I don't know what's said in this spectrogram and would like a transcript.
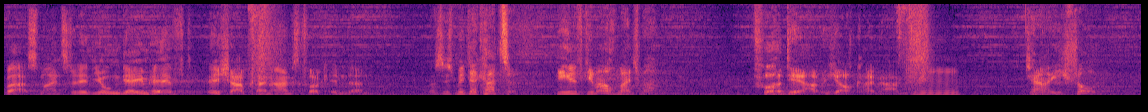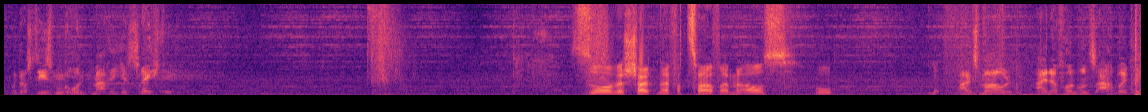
Was, meinst du den Jungen, der ihm hilft? Ich habe keine Angst vor Kindern. Was ist mit der Katze? Die hilft ihm auch manchmal. Vor der habe ich auch keine Angst. Tja, ich schon. Und aus diesem Grund mache ich es richtig. So, wir schalten einfach zwei auf einmal aus. Oh. Als Maul, einer von uns arbeitet.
